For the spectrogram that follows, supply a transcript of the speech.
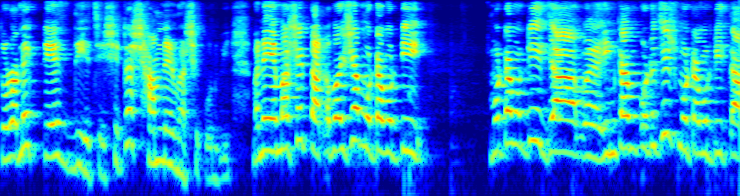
তোর অনেক টেস্ট দিয়েছে, সেটা সামনের মাসে করবি। মানে এ মাসের টাকা পয়সা মোটামুটি মোটামুটি যা ইনকাম করেছিস মোটামুটি তা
